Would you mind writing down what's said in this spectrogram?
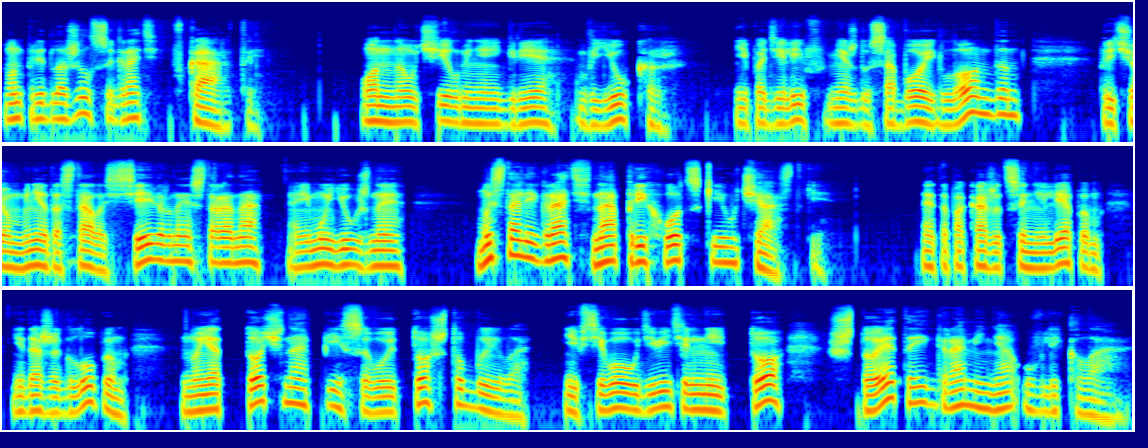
он предложил сыграть в карты. Он научил меня игре в юкр, и поделив между собой Лондон, причем мне досталась северная сторона, а ему южная, мы стали играть на приходские участки. Это покажется нелепым и даже глупым, но я точно описываю то, что было, и всего удивительней то, что эта игра меня увлекла.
